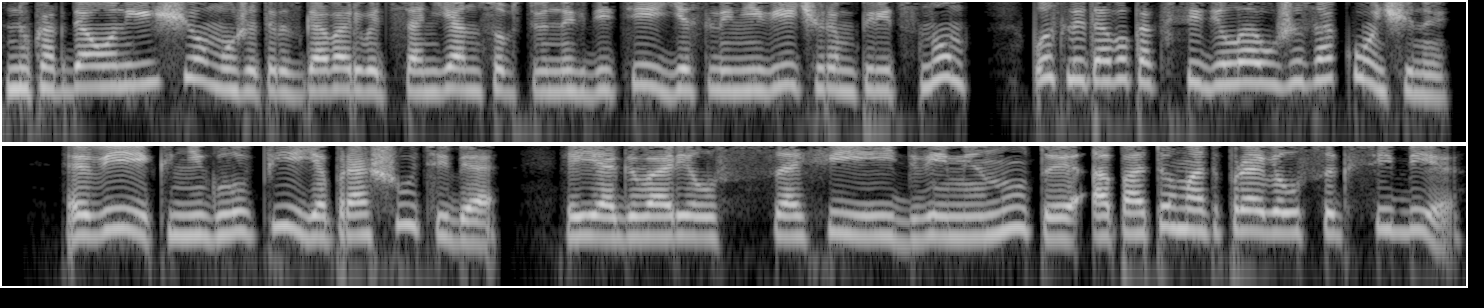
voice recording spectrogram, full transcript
Но когда он еще может разговаривать с Аньян собственных детей, если не вечером перед сном, после того, как все дела уже закончены? «Вик, не глупи, я прошу тебя». Я говорил с Софией две минуты, а потом отправился к себе.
